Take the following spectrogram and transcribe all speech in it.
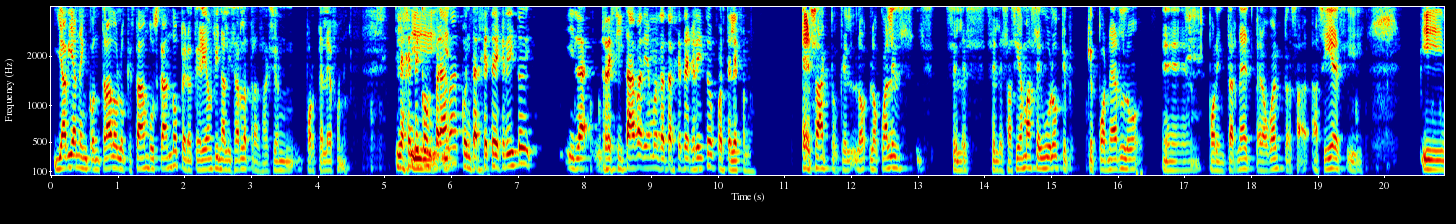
ya habían encontrado lo que estaban buscando, pero querían finalizar la transacción por teléfono. Y la gente compraba con tarjeta de crédito y, la recitaba, digamos, la tarjeta de crédito por teléfono. Exacto, que lo, cual es, se, les, se les hacía más seguro que, que ponerlo eh, por internet, pero bueno, pues así es. Y, y,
